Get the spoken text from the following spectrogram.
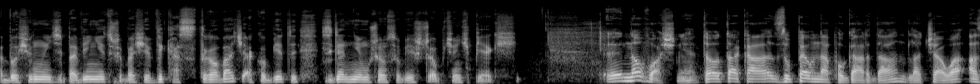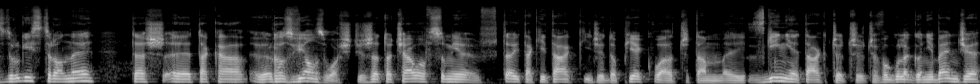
aby osiągnąć zbawienie trzeba się wykastrować, a kobiety względnie muszą sobie jeszcze obciąć piersi. Y, No właśnie, to taka zupełna pogarda dla ciała, a z drugiej strony też y, taka rozwiązłość, że to ciało w sumie w tej tak i tak idzie do piekła, czy tam y, zginie, tak, czy, czy, czy w ogóle go nie będzie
